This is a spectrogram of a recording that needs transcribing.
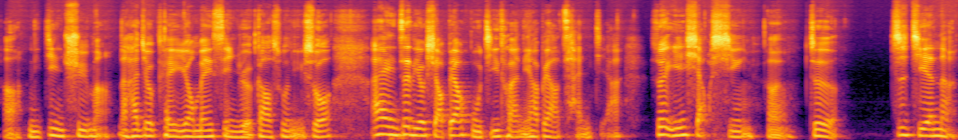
啊，你进去嘛，那他就可以用 Messenger 告诉你说，哎，这里有小标股集团，你要不要参加？所以也小心，嗯，这。之间呢，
